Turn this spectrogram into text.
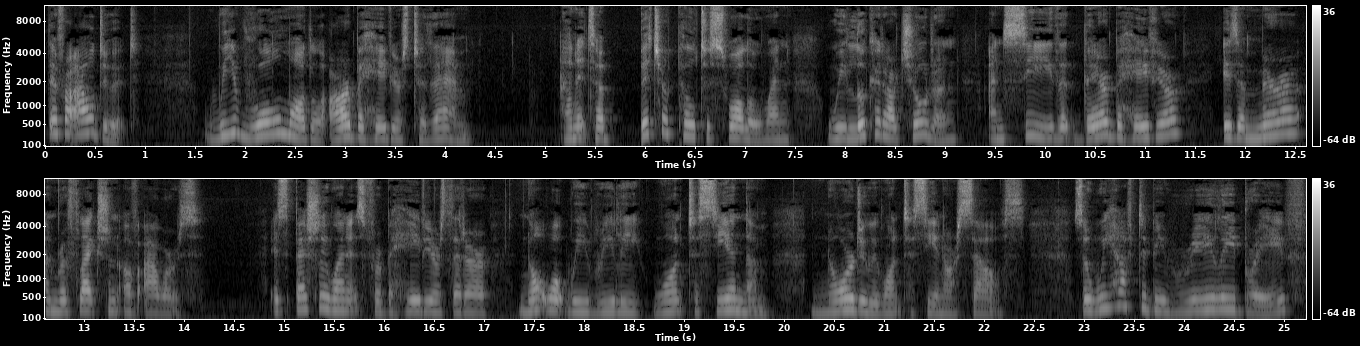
therefore I'll do it. We role model our behaviors to them, and it's a bitter pill to swallow when we look at our children and see that their behavior is a mirror and reflection of ours, especially when it's for behaviors that are not what we really want to see in them, nor do we want to see in ourselves. So we have to be really brave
